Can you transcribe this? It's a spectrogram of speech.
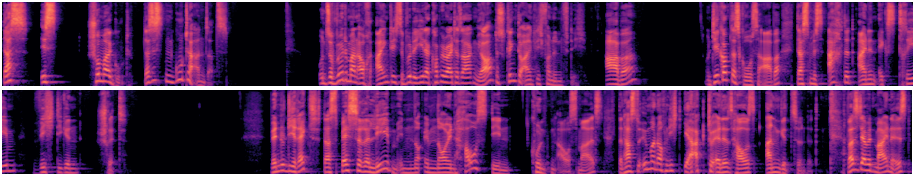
Das ist schon mal gut. Das ist ein guter Ansatz. Und so würde man auch eigentlich, so würde jeder Copywriter sagen, ja, das klingt doch eigentlich vernünftig. Aber, und hier kommt das große Aber, das missachtet einen extrem wichtigen Schritt. Wenn du direkt das bessere Leben in, im neuen Haus den Kunden ausmalst, dann hast du immer noch nicht ihr aktuelles Haus angezündet. Was ich damit meine ist,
